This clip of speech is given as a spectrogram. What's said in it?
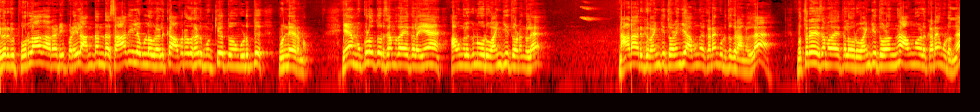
இவர்கள் பொருளாதார அடிப்படையில் அந்தந்த சாதியில் உள்ளவர்களுக்கு அவரவர்கள் முக்கியத்துவம் கொடுத்து முன்னேறணும். ஏன் முக்குளத்தூர் சமுதாயத்தில் ஏன் அவங்களுக்குன்னு ஒரு வங்கி தொடங்கலை? நாடாருக்கு வங்கி தொடங்கி அவங்க கடன் கொடுத்துக்கிறாங்கல்ல? முத்திரைய சமுதாயத்தில் ஒரு வங்கி தொடங்குங்க அவங்களுக்கு கடன் கொடுங்க.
